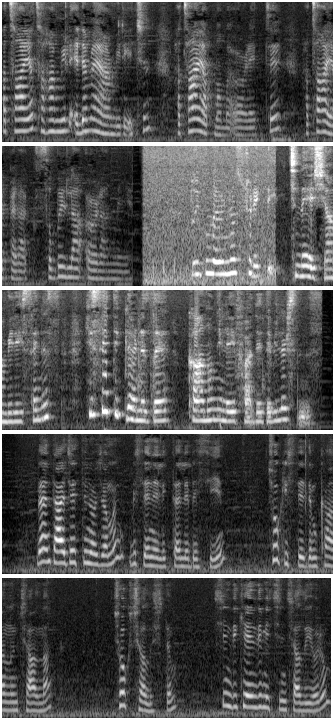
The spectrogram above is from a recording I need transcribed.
Hataya tahammül edemeyen biri için hata yapmamı öğretti. Hata yaparak sabırla öğrenmeyi. Duygularını sürekli içinde yaşayan biriyseniz hissettiklerinizi kanun ile ifade edebilirsiniz. Ben Taceddin hocamın bir senelik talebesiyim. Çok istedim kanun çalmak. Çok çalıştım. Şimdi kendim için çalıyorum.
